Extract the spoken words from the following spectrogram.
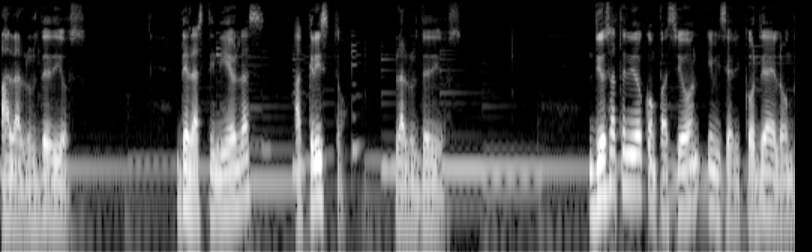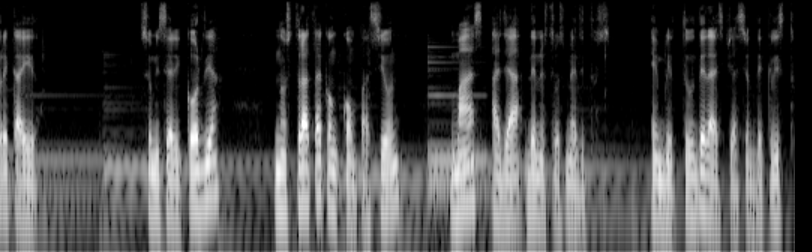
a la luz de Dios, de las tinieblas a Cristo, la luz de Dios. Dios ha tenido compasión y misericordia del hombre caído. Su misericordia nos trata con compasión más allá de nuestros méritos, en virtud de la expiación de Cristo.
